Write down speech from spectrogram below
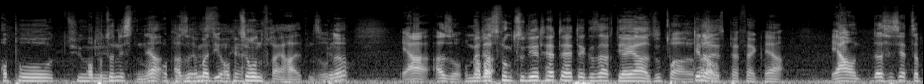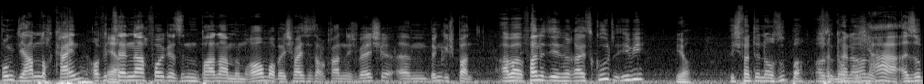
Opportuni Opportunisten, ja. Also immer die Opportunisten, Option frei halten, so, Genau. ne? Ja, also. Ja. Und wenn aber- das funktioniert hätte, hätte er gesagt, ja, ja, super, Genau. alles perfekt. Ja. Ja, und das ist jetzt der Punkt. Die haben noch keinen offiziellen Nachfolger, es sind ein paar Namen im Raum, aber ich weiß jetzt auch gerade nicht welche. Ähm, bin gespannt. Aber fandet ihr den Reis gut, Ibi? Ja. Ich fand den auch super. Also Fand keine. Ahnung. Ja, also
